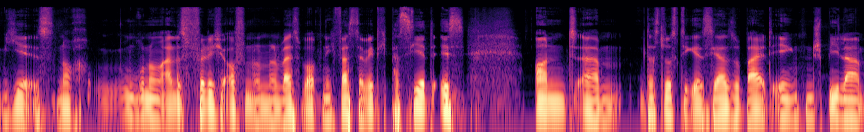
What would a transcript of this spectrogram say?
hier ist noch im Grunde genommen alles völlig offen und man weiß überhaupt nicht, was da wirklich passiert ist. Und ähm, das Lustige ist ja, sobald irgendein Spieler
